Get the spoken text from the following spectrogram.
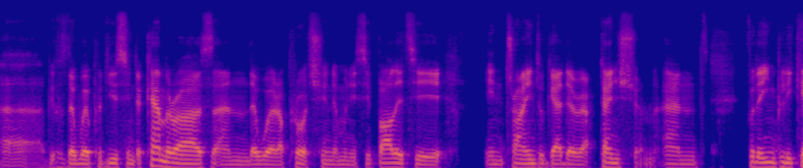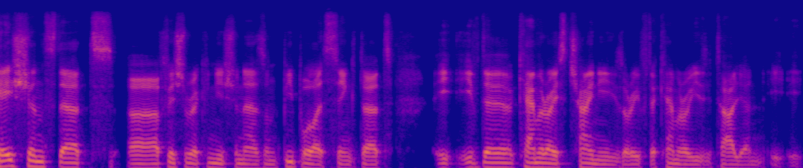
uh, because they were producing the cameras and they were approaching the municipality in trying to get their attention and for the implications that uh, facial recognition has on people, I think that if the camera is Chinese or if the camera is Italian, it,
